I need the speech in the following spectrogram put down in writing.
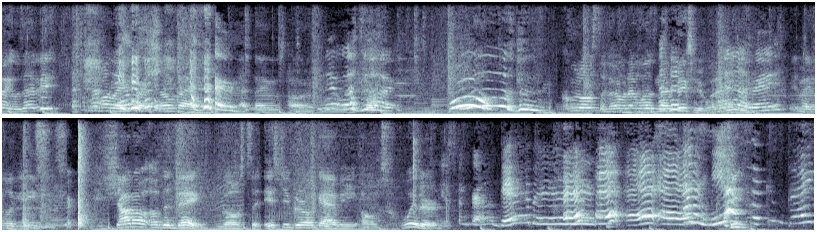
Wait, was that it? My leg hurt so bad. That thing was hard. boy. That was hard. Woo! Kudos to whoever that was in that picture. Whatever. I know, right? It made it look easy. Shout out of the day goes to It's Your Girl Gabby on Twitter. It's the girl Gabby. And me, I'm subscribe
